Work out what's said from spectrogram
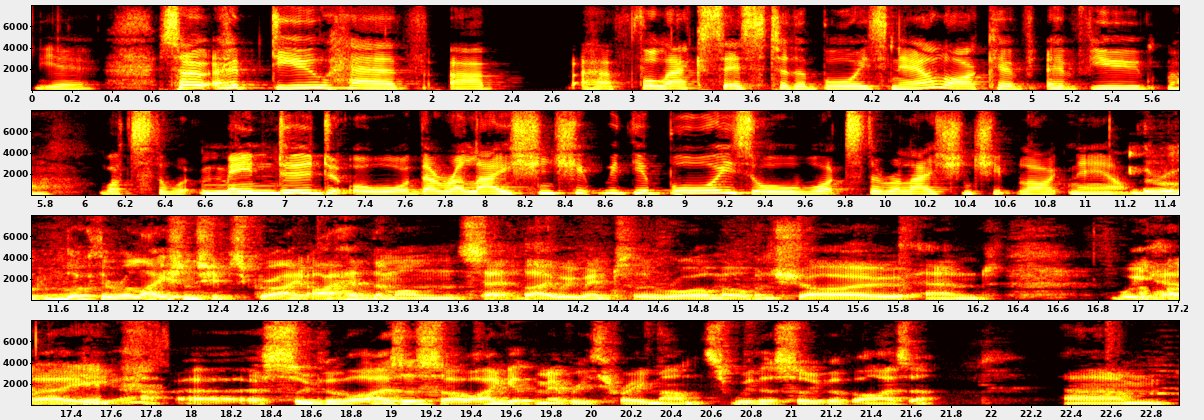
Yeah. So, do you have uh, uh, full access to the boys now? Like, have, have you, oh, what's the word, mended or the relationship with your boys, or what's the relationship like now? The, look, the relationship's great. I had them on Saturday. We went to the Royal Melbourne Show and we oh, had a, yeah. a, a, supervisor. So I get them every three months with a supervisor. Um,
